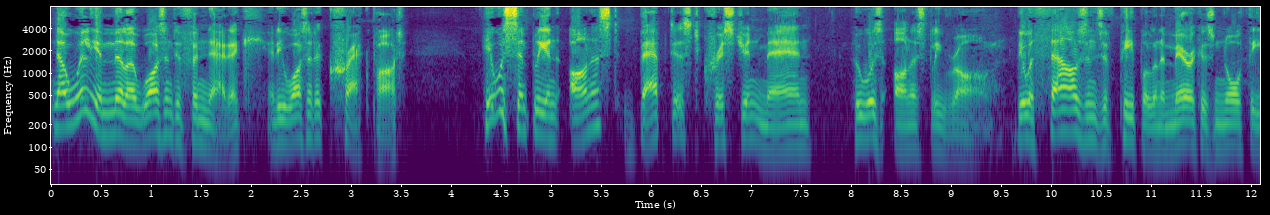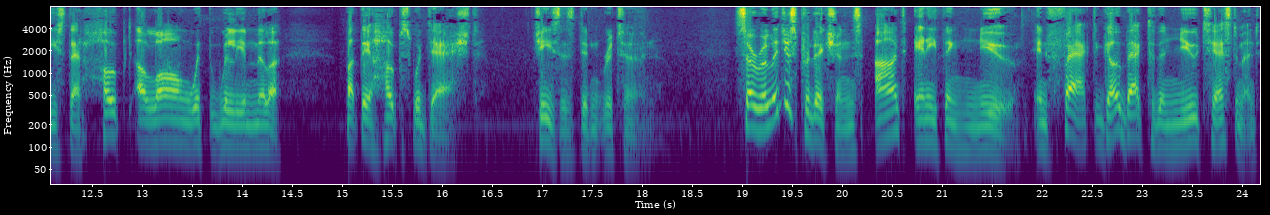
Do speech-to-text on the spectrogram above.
Now, William Miller wasn't a fanatic and he wasn't a crackpot. He was simply an honest Baptist Christian man who was honestly wrong. There were thousands of people in America's Northeast that hoped along with William Miller, but their hopes were dashed. Jesus didn't return. So religious predictions aren't anything new. In fact, go back to the New Testament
